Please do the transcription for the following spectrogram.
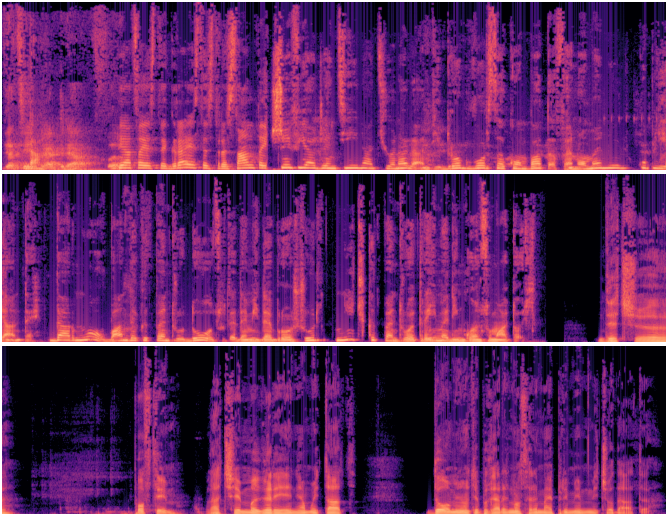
Viața da. e prea grea. Fără. Viața este grea, este stresantă. Șefii Agenției Naționale Antidrog vor să combată fenomenul cu pliante, dar nu au bani decât pentru 200.000 de broșuri, nici cât pentru o treime din consumatori. Deci, uh, poftim, la ce măgărie ne-am uitat, două minute pe care nu o să le mai primim niciodată.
